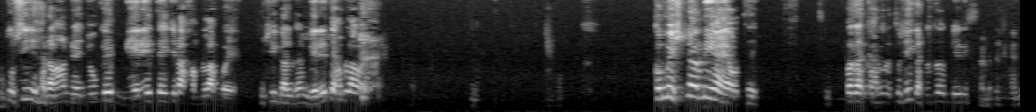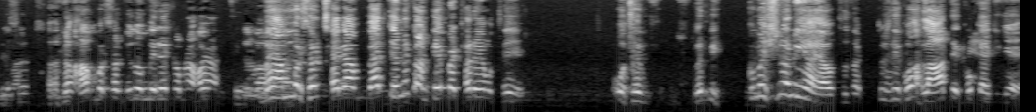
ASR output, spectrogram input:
ਤੁਸੀਂ ਹੈਰਾਨ ਰਹਿ ਜਾਓਗੇ ਮੇਰੇ ਤੇ ਜਿਹੜਾ ਹਮਲਾ ਹੋਇਆ ਤੁਸੀਂ ਗੱਲ ਮੇਰੇ ਤੇ ਹਮਲਾ ਹੋਇਆ। ਕਮਿਸ਼ਨਰ ਨਹੀਂ ਆਇਆ ਉੱਥੇ। ਪਤਾ ਕਰਨਾ ਤੁਸੀਂ ਗੱਲ ਤਾਂ ਮੇਰੀ ਅੰਮ੍ਰਿਤਸਰ ਜਦੋਂ ਮੇਰੇ ਕਮਰਾ ਹੋਇਆ ਮੈਂ ਅੰਮ੍ਰਿਤਸਰ ਛਗਾ ਮੈਂ 3 ਘੰਟੇ ਬੈਠਾ ਰਿਹਾ ਉੱਥੇ। ਉੱਥੇ ਫਿਰ ਵੀ ਕਮਿਸ਼ਨਰ ਨਹੀਂ ਆਇਆ ਉੱਥੇ ਤੱਕ। ਤੁਸੀਂ ਦੇਖੋ ਹਾਲਾਤ ਦੇਖੋ ਕਹਿ ਜੀ ਹੈ।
